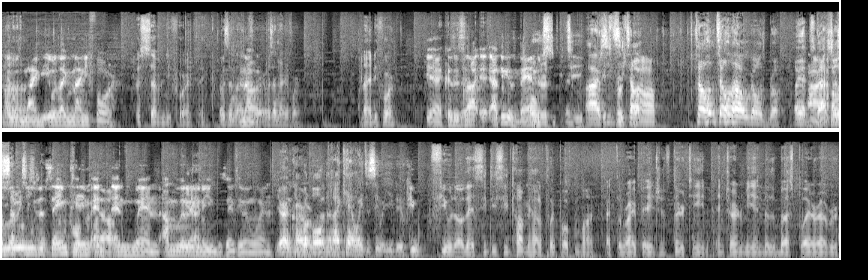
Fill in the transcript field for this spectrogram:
It was Uh, 90. It was like 94. It was 74, I think. It was a ninety four. No. 94. It was a 94. 94? Yeah, because it's Yeah. not. I think it's banned or Oh, something. CT. All right, It's CT, first tell- my op. Tell him, tell him how it goes, bro. Oh yeah, Alright, that's I'll just literally use the same team and, and win. I'm literally Yeah. gonna use the same team and win. You're Yeah, you incredible, and I can't wait to see what you do. Few, few know that CTC taught me how to play Pokemon at the ripe age of 13 and turned me into the best player ever.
